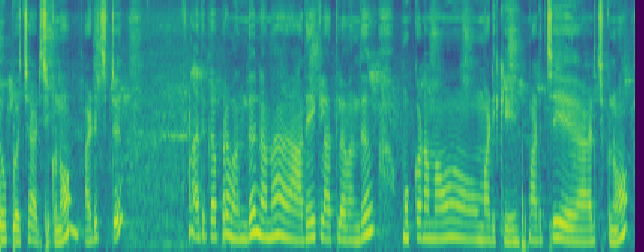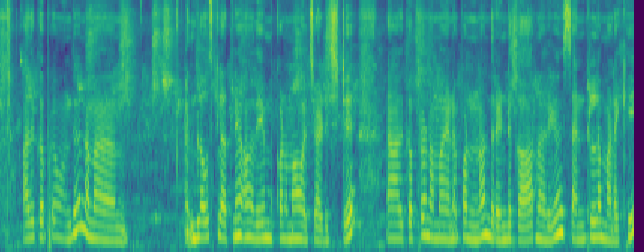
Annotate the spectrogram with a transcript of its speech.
லூப் வச்சு அடிச்சுக்கணும். அடிச்சுட்டு அதுக்கப்புறம் வந்து நம்ம அதே கிளாத்தில் வந்து முக்கோணமாகவும் மடிக்கி மடித்து அடிச்சுக்கணும். அதுக்கப்புறம் வந்து நம்ம ப்ளவுஸ் கிளாத்லேயும் அதே முக்கோணமாக வச்சு அடிச்சுட்டு அதுக்கப்புறம் நம்ம என்ன பண்ணணும்னா அந்த ரெண்டு கார்னரையும் சென்டரில் மடக்கி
